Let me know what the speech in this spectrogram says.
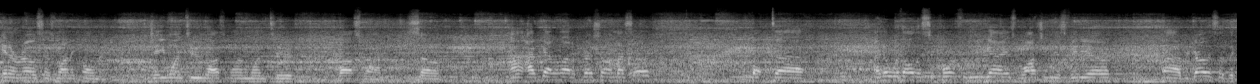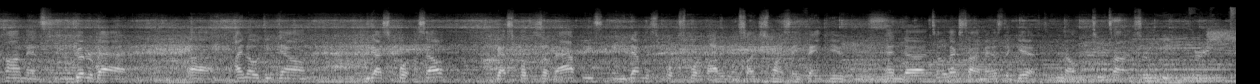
in a row since Ronnie Coleman. Jay won two, lost one, won two, lost one. So I, have got a lot of pressure on myself, but uh, I know with all the support from you guys watching this video, uh, regardless of the comments, good or bad, uh, I know deep down you guys support myself, you guys support these other athletes, and you definitely support the sport of bodybuilding. So I just want to say thank you. And uh, until next time, man, it's the gift. You know, two times, soon to be three.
